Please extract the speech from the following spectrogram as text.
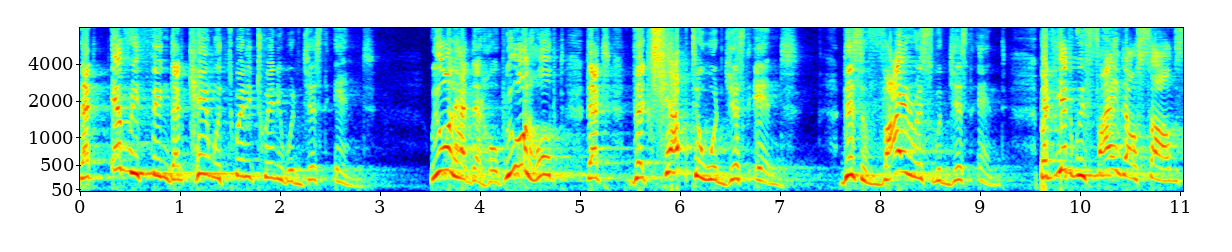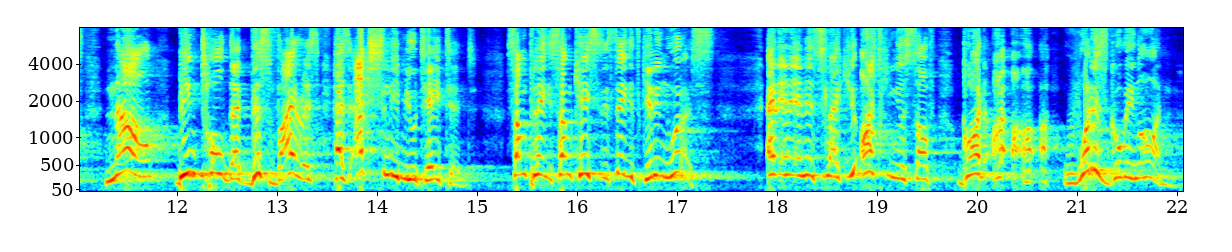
that everything that came with 2020 would just end. We all had that hope. We all hoped that the chapter would just end. This virus would just end. But yet we find ourselves now being told that this virus has actually mutated. Some, some cases it's saying it's getting worse. And, and, and it's like you're asking yourself, God, uh, uh, uh, what is going on?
